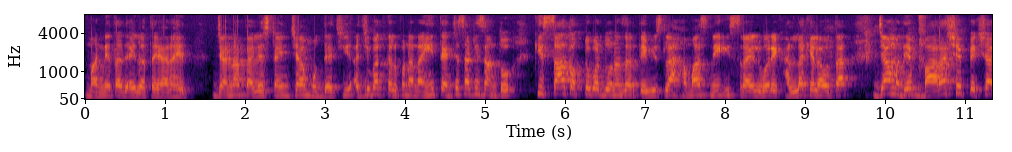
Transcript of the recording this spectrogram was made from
मान्यता द्यायला तयार आहेत. ज्यांना पॅलेस्टाईनच्या मुद्द्याची अजिबात कल्पना नाही त्यांच्यासाठी सांगतो की सात ऑक्टोबर दोन हजार तेवीसला हमासने इस्रायलवर एक हल्ला केला होता ज्यामध्ये बाराशे पेक्षा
